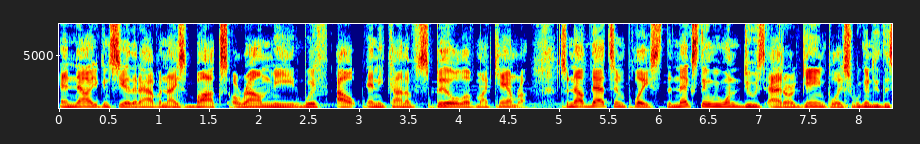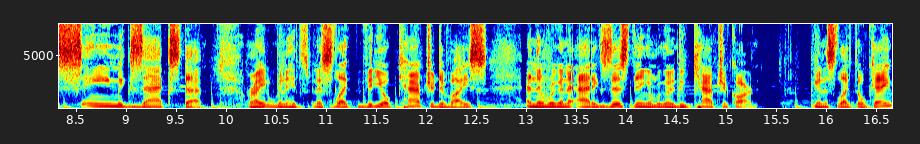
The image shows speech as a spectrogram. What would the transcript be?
And now you can see that I have a nice box around me without any kind of spill of my camera. So now that's in place. The next thing we want to do is add our gameplay. So we're going to do the same exact step, right? We're going to hit to select video capture device, and then we're going to add existing and we're going to do capture card. You're going to select OK,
